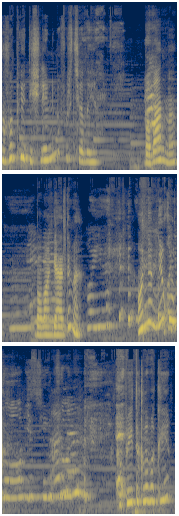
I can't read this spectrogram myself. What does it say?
Ne yapıyor? Dişlerini mi fırçalıyor? Baban mı? Baban geldi mi? Hayır. Annem niye kork? Acaba biz şey. Kapıyı tıkla bakayım.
